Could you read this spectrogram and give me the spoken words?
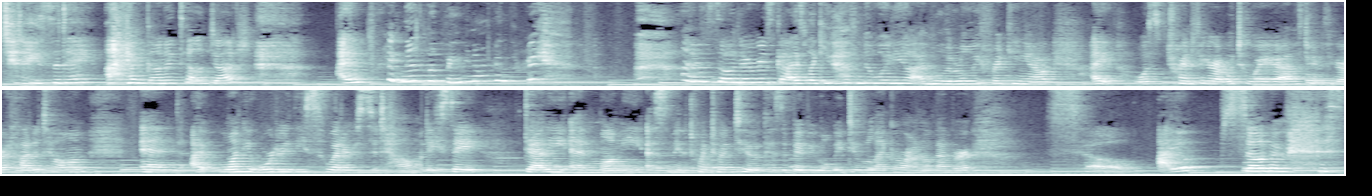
today's the day I am gonna tell Josh I'm pregnant with baby number three. I'm so nervous, guys. Like, you have no idea. I'm literally freaking out. I was trying to figure out what to wear. I was trying to figure out how to tell him. And I want to order these sweaters to tell him. They say daddy and mommy estimated 2022 because the baby will be due like around November. So I am so nervous.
